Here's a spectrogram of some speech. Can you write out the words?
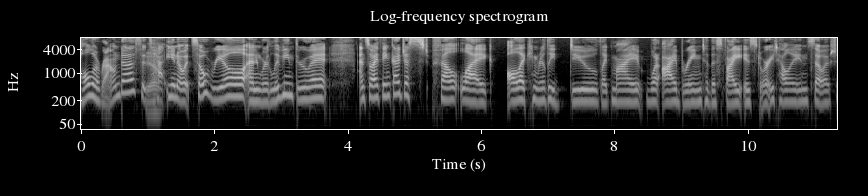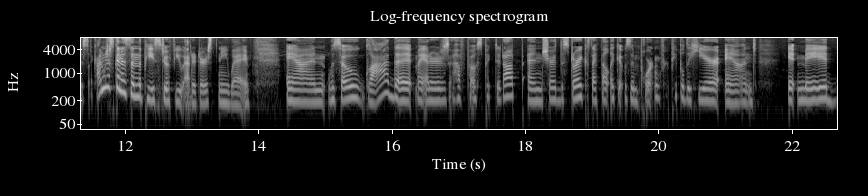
all around us. It's Yeah. ha- you know, it's so real and we're living through it. And so I think I just felt like all I can really do, like my what I bring to this fight is storytelling. So I was just like, I'm just gonna send the piece to a few editors anyway. And was so glad that my editors at HuffPost picked it up and shared the story because I felt like it was important for people to hear and it made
